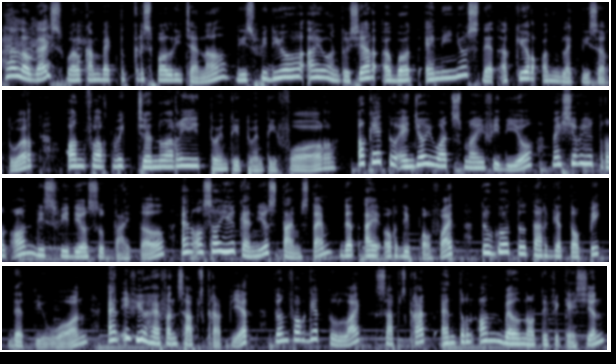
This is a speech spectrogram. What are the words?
Hello guys, welcome back to Chris Polly channel. This video I want to share about any news that occur on Black Desert World on 4th week January 2024. Okay, to enjoy watch my video, make sure you turn on this video subtitle and also you can use timestamp that I already provide to go to target topic that you want. And if you haven't subscribed yet, don't forget to like, subscribe, and turn on bell notification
